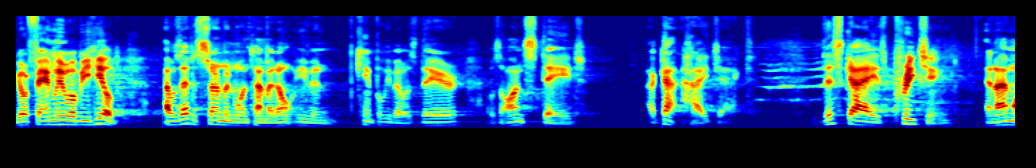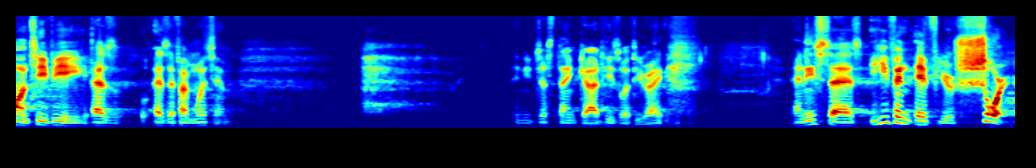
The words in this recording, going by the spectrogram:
Your family will be healed. I was at a sermon one time. I don't even, can't believe I was there. I was on stage. I got hijacked. This guy is preaching, and I'm on TV as, as if I'm with him. And you just thank God he's with you, right? And he says, even if you're short,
